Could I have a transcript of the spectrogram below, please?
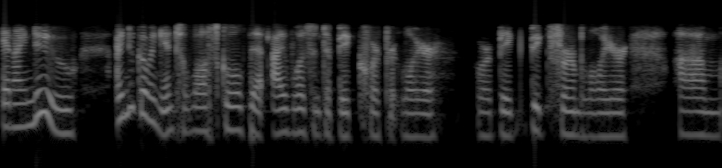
And I knew, I knew going into law school that I wasn't a big corporate lawyer or a big, big firm lawyer. Um,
